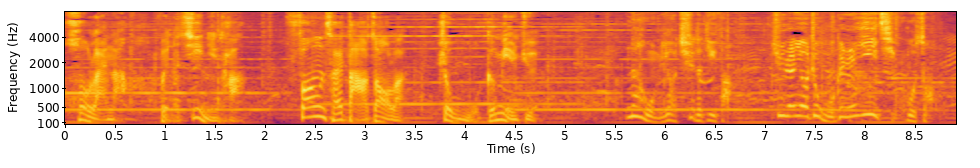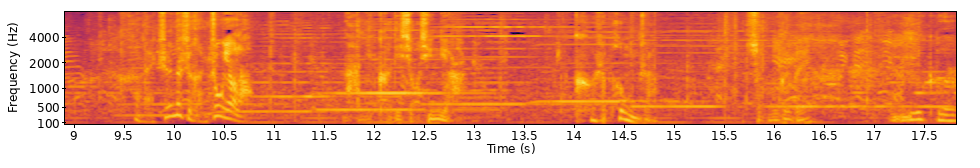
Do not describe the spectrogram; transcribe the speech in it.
后来呢，为了纪念他，方才打造了这五个面具。那我们要去的地方，居然要这五个人一起护送，看来真的是很重要了。那你可得小心点儿，磕着碰着，这五个人一个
